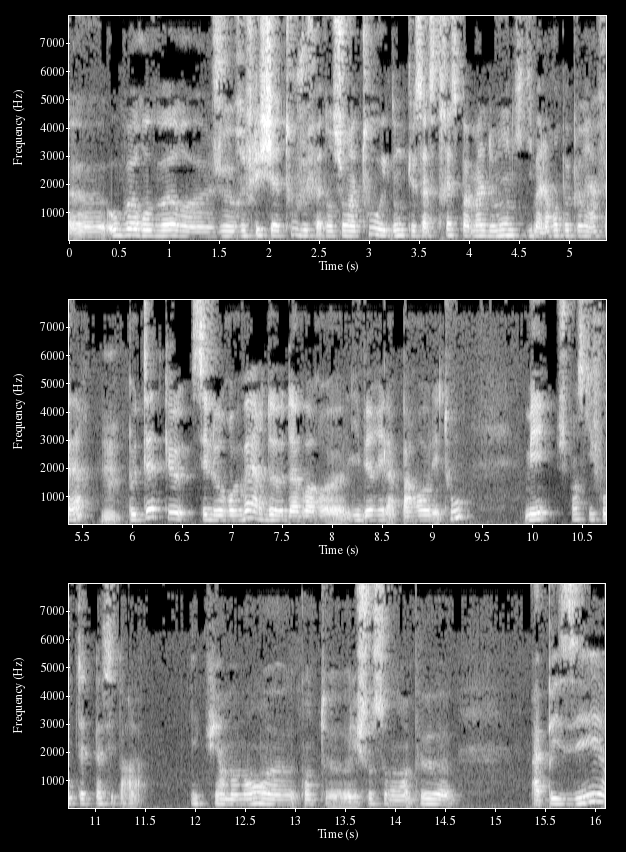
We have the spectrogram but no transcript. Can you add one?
over, over, je réfléchis à tout, je fais attention à tout, et donc que ça stresse pas mal de monde qui dit, bah alors on peut plus rien faire. Mm. Peut-être que c'est le revers d'avoir libéré la parole et tout, mais je pense qu'il faut peut-être passer par là. Et puis, à un moment, euh, quand euh, les choses seront un peu euh, apaisées,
